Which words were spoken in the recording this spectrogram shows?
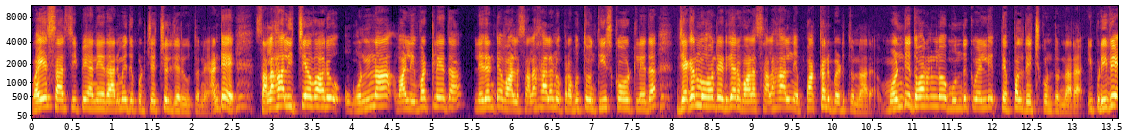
వైఎస్ఆర్సీపీ అనే దాని మీద ఇప్పుడు చర్చలు జరుగుతున్నాయి. అంటే సలహాలు ఇచ్చేవారు ఉన్నా వాళ్ళు ఇవ్వట్లేదా? లేదంటే వాళ్ళ సలహాలను ప్రభుత్వం తీసుకోవట్లేదా? జగన్మోహన్ రెడ్డి గారు వాళ్ళ సలహాలని పక్కన పెడుతున్నారా? మొండి ధోరణిలో ముందుకు వెళ్ళి తెప్పలు తెచ్చుకుంటున్నారా? ఇప్పుడు ఇవే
